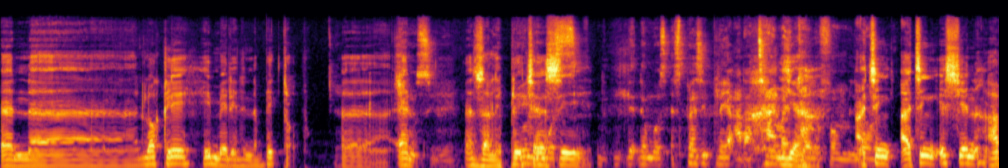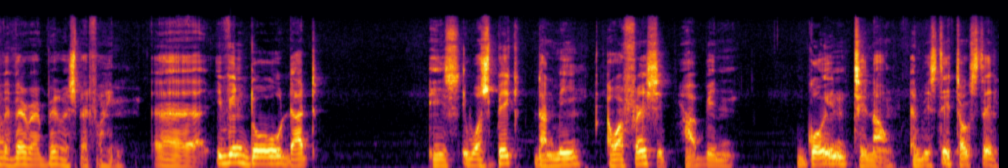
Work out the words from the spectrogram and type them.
and uh, luckily he made it in the big top. Uh, and Chelsea. exactly play Being the most- Chelsea. the, the most expensive player at that time. I yeah, yeah, from I think I think Essien have a very very big respect for him. Uh, even though that is it was big than me, our friendship have been going till now, and we still talk still.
